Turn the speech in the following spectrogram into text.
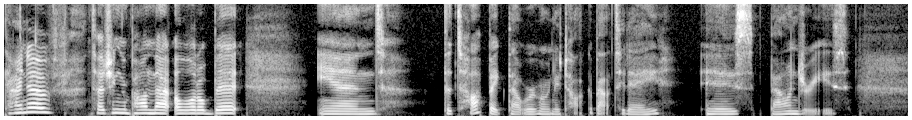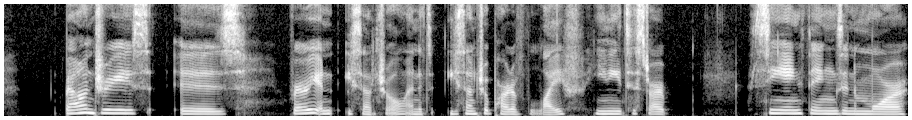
kind of touching upon that a little bit and the topic that we're going to talk about today is boundaries. Boundaries is very essential and it's an essential part of life. You need to start seeing things in a more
